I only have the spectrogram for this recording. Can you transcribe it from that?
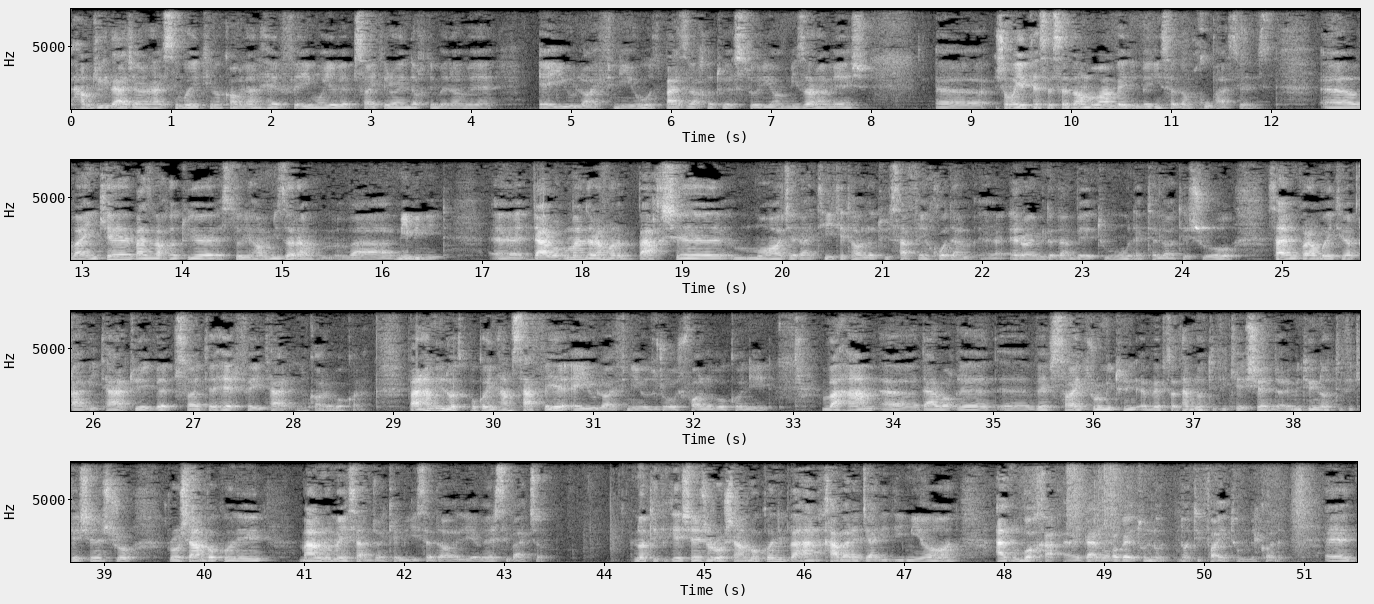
همونجوری که در جریان هستیم با یک تیم کاملا ای ما یه وبسایتی را انداختیم به نام AU Life News. بعضی وقتا تو استوری ها میذارمش شما یه تست صدام با من بدین بگین صدام خوب هست یا نیست. و اینکه بعضی وقتا توی استوری ها می‌ذارم و می‌بینید. در واقع من دارم مال بخش مهاجرتی که تا حالا توی صفحه خودم ارائه می‌دادم بهتون اطلاعاتش رو سعی می‌کنم با یک تیم قوی تر توی یک وبسایت حرفه‌ای تر این کارو بکنم. برا همین لطف بکنید هم صفحه ایو Life News رو follow بکنید و هم در واقع وبسایت رو می‌تونید وبسایت هم notification داره. می‌تونید notificationش رو روشن بکنید. ممنون میسم جان که میگی صدا عالیه. مرسی بچه‌ها notificationش رو روشن بکنید و هر خبر جدیدی میاد از اون با در واقع بهتون نوتیفایتون می‌کنه.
